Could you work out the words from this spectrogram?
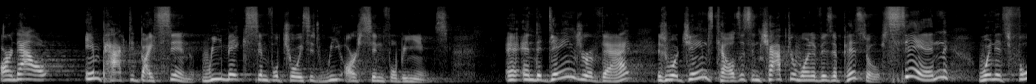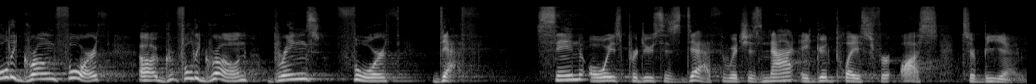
are now impacted by sin. We make sinful choices. We are sinful beings. And, the danger of that is what James tells us in chapter one of his epistle. Sin, when it's fully grown forth, uh, fully grown, brings forth death. Sin always produces death, which is not a good place for us to be in.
